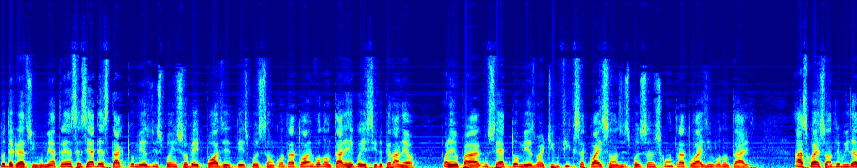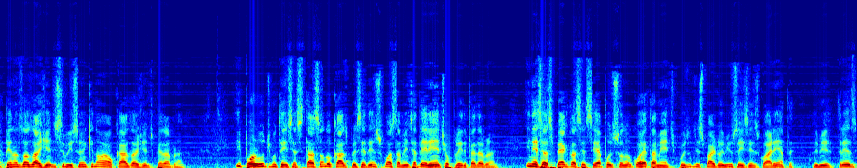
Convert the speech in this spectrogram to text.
do decreto 563, a CCE destaca que o mesmo dispõe sobre a hipótese de exposição contratual involuntária reconhecida pela ANEL. Porém, o parágrafo 7 do mesmo artigo fixa quais são as disposições contratuais involuntárias, as quais são atribuídas apenas aos agentes de distribuição e que não é o caso do agente de Pedra Branca. E por último, tem-se a citação do caso precedente supostamente aderente ao play de Pedra Branca. E nesse aspecto a CCE posicionou corretamente, pois o disparo 2640, 2013,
